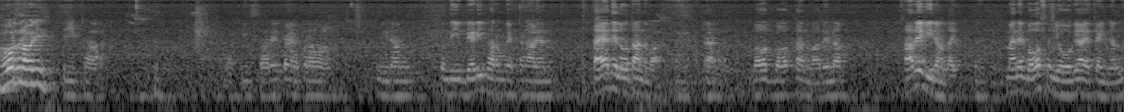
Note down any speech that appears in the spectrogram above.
ਹੋਰ ਸੁਣਾਓ ਜੀ? ਠੀਕ ਠਾਕ। ਬਾਕੀ ਸਾਰੇ ਭੈਣ ਭਰਾਵਾਂ ਨੂੰ, ਵੀਰਾਂ ਨੂੰ ਸੰਦੀਪ ਡੇਅਰੀ ਫਾਰਮ ਵੇਖਣ ਵਾਲਿਆਂ ਨੂੰ ਤਹਿ ਦਿਲੋਂ ਧੰਨਵਾਦ। ਬਹੁਤ ਬਹੁਤ ਧੰਨਵਾਦ ਇਹਨਾਂ ਸਾਰੇ ਵੀਰਾਂ ਦਾ ਹੀ। ਮੈਨੇ ਬਹੁਤ ਸੰਯੋਗ ਆ ਇਸ ਚੈਨਲ ਨੂੰ।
